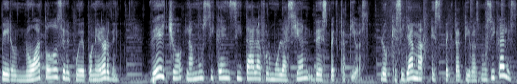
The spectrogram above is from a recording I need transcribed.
Pero no a todo se le puede poner orden. De hecho, la música incita a la formulación de expectativas, lo que se llama expectativas musicales,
